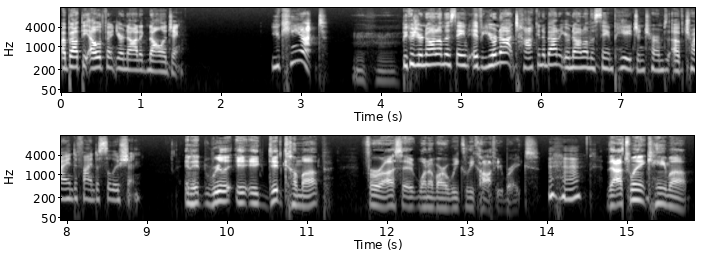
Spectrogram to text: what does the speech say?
about the elephant you're not acknowledging. You can't because you're not on the same if you're not talking about it you're not on the same page in terms of trying to find a solution And it really it, it did come up for us at one of our weekly coffee breaks. Mm-hmm. That's when it came up.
